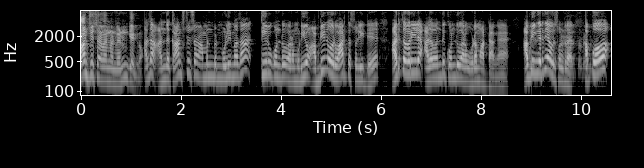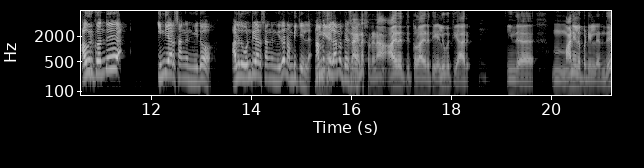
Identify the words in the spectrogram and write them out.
கான்ஸ்டியூஷன் அமெண்ட்மெண்ட் வேணும்னு கேட்குறோம் அதான் அந்த கான்ஸ்டியூஷன் அமெண்ட்மெண்ட் மூலியமா தான் தீர்வு கொண்டு வர முடியும் அப்படின்னு ஒரு வார்த்தை சொல்லிட்டு அடுத்த வரியில அதை வந்து கொண்டு வர விட மாட்டாங்க அப்படிங்கிறதே அவர் சொல்றாரு. அப்போ அவருக்கு வந்து இந்திய அரசாங்கம் மீதோ அல்லது ஒன்றிய அரசாங்கம் மீதோ நம்பிக்கை இல்லை. நம்பிக்கை இல்லாம நான் பேசுறாரு. என்ன சொல்றேன்னா ஆயிரத்தி தொள்ளாயிரத்தி எழுபத்தி ஆறு இந்த மாநில பட்டியல்ல இருந்து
